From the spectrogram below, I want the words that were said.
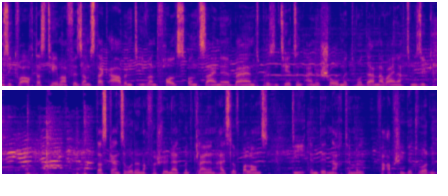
Musik war auch das Thema für Samstagabend. Ivan Volz und seine Band präsentierten eine Show mit moderner Weihnachtsmusik. Das Ganze wurde noch verschönert mit kleinen Heißluftballons, die in den Nachthimmel verabschiedet wurden.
